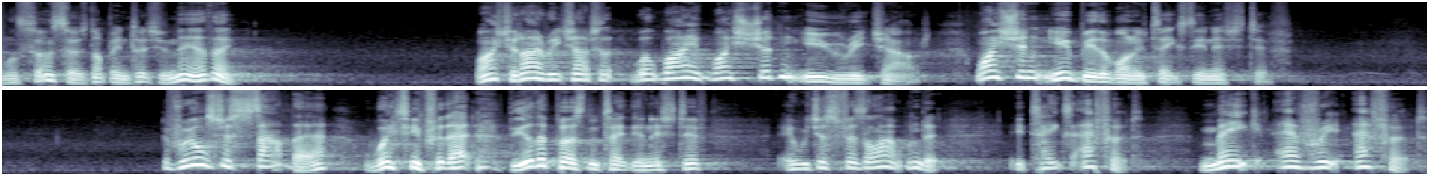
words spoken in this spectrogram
well, so and so so's not been in touch with me, have they? Why should I reach out to them? Well, why, why shouldn't you reach out? Why shouldn't you be the one who takes the initiative? If we all just sat there waiting for that, the other person to take the initiative, it would just fizzle out, wouldn't it? It takes effort. Make every effort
